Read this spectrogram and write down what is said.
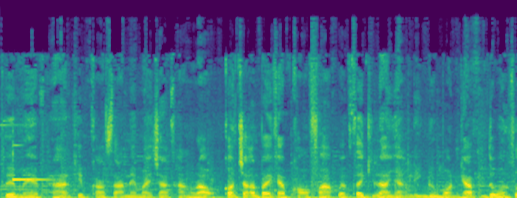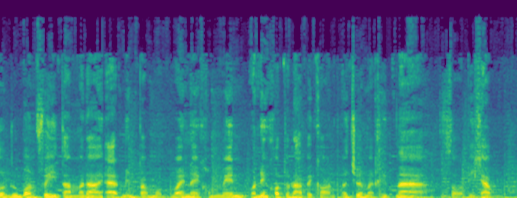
เพื่อไม่ให้พลาดคลิปข่าวสารในใหม่จากทางเรา ก่อนจากกันไปครับขอฝากเว็บไซต์กีฬาอย่างลิงก์ดูบอลครับดูบอลสดดูบอลฟรีตามมาได้แอดมินปักหมุดไว้ในคอมเมนต์วันนี้ขอตัวลาไปก่อนแล้วเจอกันใหม่คลิปหน้า สวัสดีครับ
